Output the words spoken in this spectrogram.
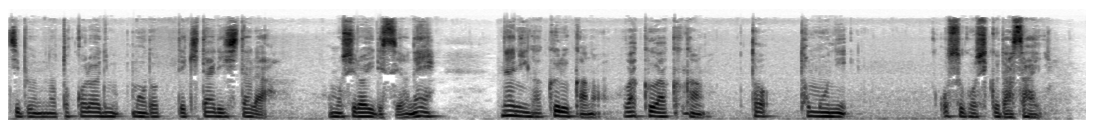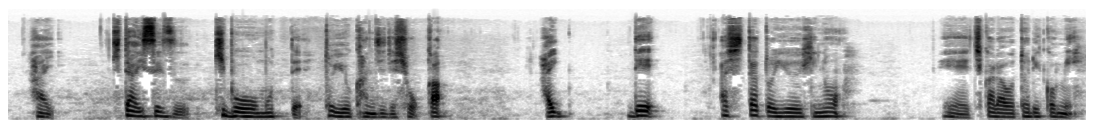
自分のところに戻ってきたりしたら面白いですよね。何が来るかのワクワク感と共にお過ごしください。はい。期待せず希望を持ってという感じでしょうか。はい。で、明日という日の、えー力を取り込み、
